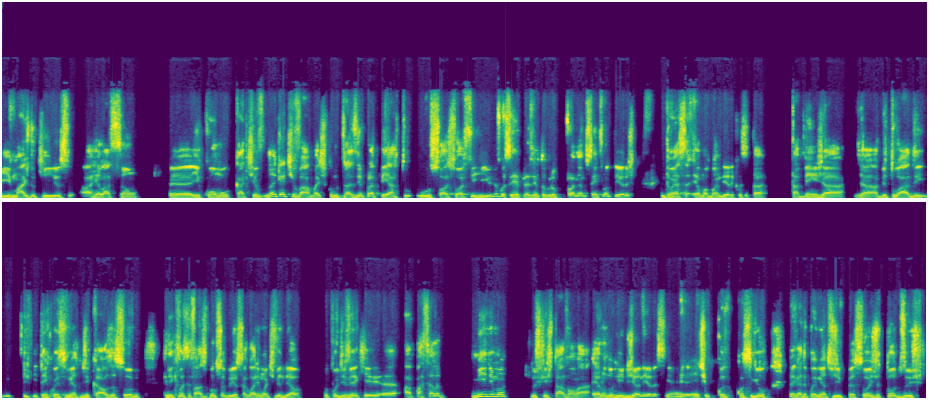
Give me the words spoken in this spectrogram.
e mais do que isso, a relação é, e como cativar, não é cativar, mas como trazer para perto o sócio off-Rio. Né? Você representa o Grupo Flamengo Sem Fronteiras, então essa é uma bandeira que você está tá bem já, já habituado e, e, e, tem conhecimento de causa sobre. Queria que você falasse um pouco sobre isso. Agora, em Montevidéu, eu pude ver que é, a parcela mínima dos que estavam lá eram do Rio de Janeiro. Assim. A gente conseguiu pegar depoimentos de pessoas de todos os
